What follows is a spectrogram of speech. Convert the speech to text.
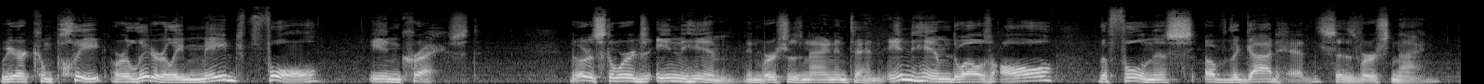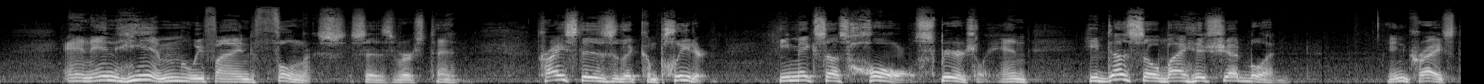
We are complete, or literally made full, in Christ. Notice the words in him in verses 9 and 10. In him dwells all the fullness of the Godhead, says verse 9. And in him we find fullness, says verse 10. Christ is the completer. He makes us whole spiritually, and he does so by his shed blood. In Christ,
